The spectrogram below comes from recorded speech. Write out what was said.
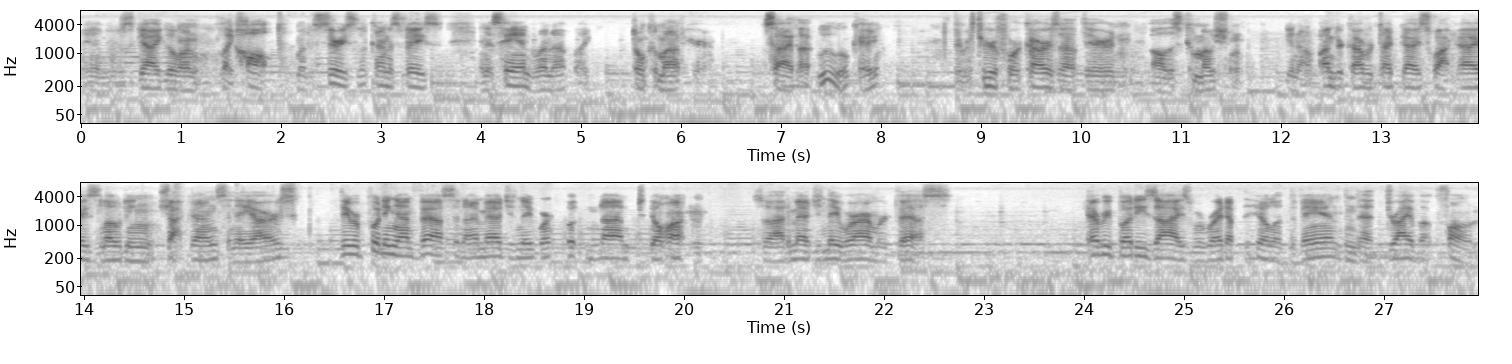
and there was a guy going like halt with a serious look on his face, and his hand went up like, "Don't come out here." So I thought, "Ooh, okay." There were three or four cars out there, and all this commotion. You know, undercover type guys, SWAT guys, loading shotguns and ARs. They were putting on vests, and I imagine they weren't putting on to go hunting. So I'd imagine they were armored vests. Everybody's eyes were right up the hill at the van and that drive up phone.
